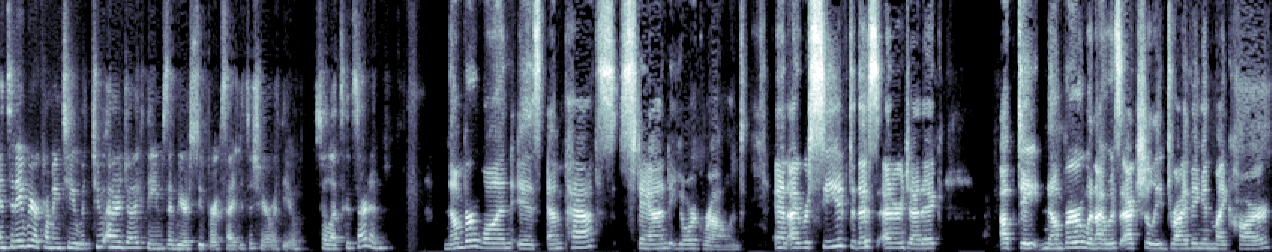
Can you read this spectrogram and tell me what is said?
And today we are coming to you with two energetic themes that we are super excited to share with you. So let's get started. Number one is empaths stand your ground. And I received this energetic update number when I was actually driving in my car.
